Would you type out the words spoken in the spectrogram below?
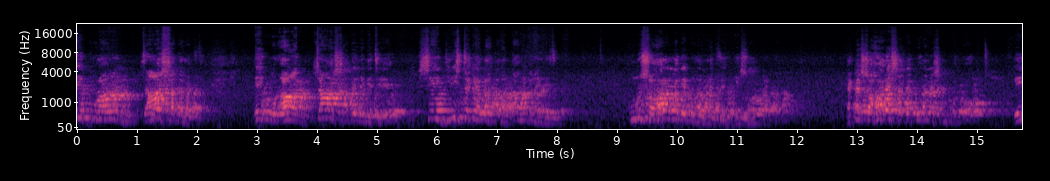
এই কোরআন যার সাথে লাগে এই কোরআন যার সাথে লেগেছে, সেই জিনিসটাকে আল্লাহ তালা দামি বানাই দিয়েছে। কোন শহরের লগে কোরআন লাগছে, এই শহরটা একটা শহরের সাথে কোরআনের সম্পর্ক, এই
